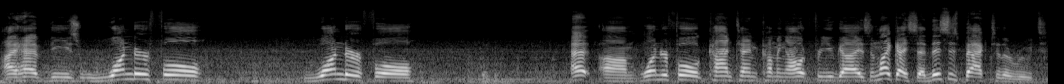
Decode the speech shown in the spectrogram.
I have these wonderful wonderful um, wonderful content coming out for you guys. And like I said, this is back to the roots.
